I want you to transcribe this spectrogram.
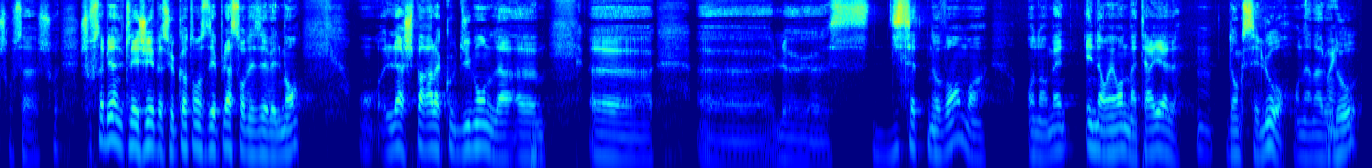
trouve ça, je, trouve ça bien d'être léger parce que quand on se déplace sur des événements, là je pars à la Coupe du Monde là, euh, euh, le 17 novembre, on emmène énormément de matériel, hmm. donc c'est lourd, on a mal au dos.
